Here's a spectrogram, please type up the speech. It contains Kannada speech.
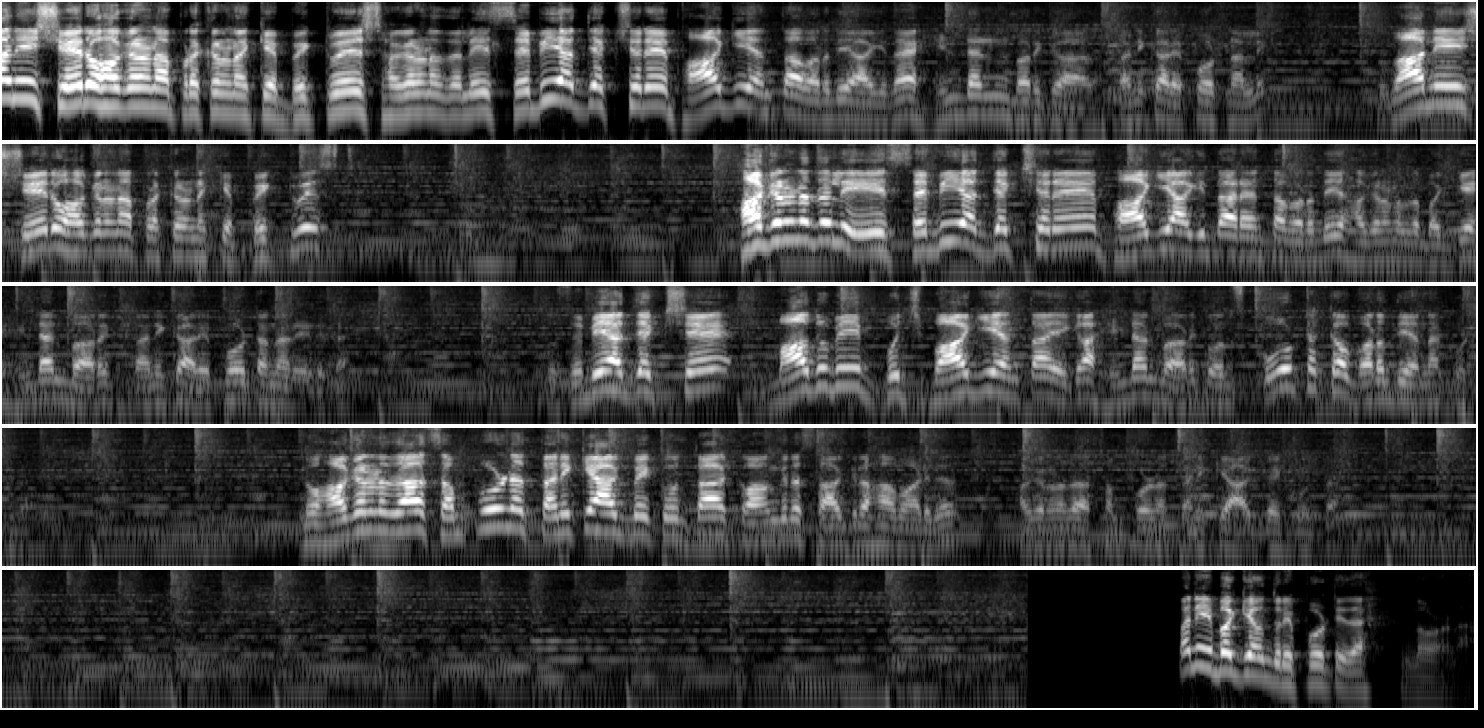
ಅದಾನಿ ಷೇರು ಹಗರಣ ಪ್ರಕರಣಕ್ಕೆ ಬಿಗ್ ಟ್ವಿಸ್ಟ್ ಹಗರಣದಲ್ಲಿ ಸೆಬಿ ಅಧ್ಯಕ್ಷರೇ ಭಾಗಿ ಅಂತ ವರದಿಯಾಗಿದೆ ಹಿಂಡನ್ಬರ್ಗ್ ತನಿಖಾ ರಿಪೋರ್ಟ್ನಲ್ಲಿ ಅದಾನಿ ಷೇರು ಹಗರಣ ಪ್ರಕರಣಕ್ಕೆ ಬಿಗ್ ಟ್ವಿಸ್ಟ್ ಹಗರಣದಲ್ಲಿ ಸೆಬಿ ಅಧ್ಯಕ್ಷರೇ ಭಾಗಿಯಾಗಿದ್ದಾರೆ ಅಂತ ವರದಿ ಹಗರಣದ ಬಗ್ಗೆ ಹಿಂಡನ್ಬರ್ಗ್ ತನಿಖಾ ರಿಪೋರ್ಟ್ ಅನ್ನು ನೀಡಿದೆ ಸೆಬಿ ಅಧ್ಯಕ್ಷೆ ಮಾಧುಬಿ ಬುಚ್ ಭಾಗಿ ಅಂತ ಈಗ ಹಿಂಡನ್ಬರ್ಗ್ ಒಂದು ಸ್ಫೋಟಕ ವರದಿಯನ್ನ ಕೊಟ್ಟಿದೆ. ಇನ್ನು ಹಗರಣದ ಸಂಪೂರ್ಣ ತನಿಖೆ ಆಗಬೇಕು ಅಂತ ಕಾಂಗ್ರೆಸ್ ಆಗ್ರಹ ಮಾಡಿದೆ. ಹಗರಣದ ಸಂಪೂರ್ಣ ತನಿಖೆ ಆಗಬೇಕು ಅಂತ. ಬನ್ನಿ ಈ ಬಗ್ಗೆ ಒಂದು ರಿಪೋರ್ಟ್ ಇದೆ. ನೋಡೋಣ.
